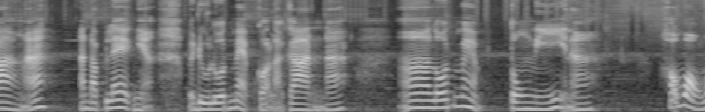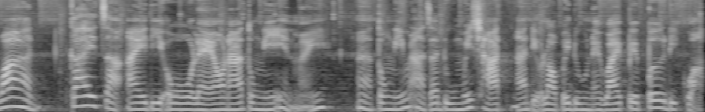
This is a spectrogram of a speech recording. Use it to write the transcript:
บ้างนะ อันดับแรกเนี่ย ไปดูรถแมปก่อนละกันนะรถแมปตรงนี้นะเขาบอกว่าใกล้จะ IDO แล้วนะ ตรงนี้เห็นไหม ตรงนี้มันอาจจะดูไม่ชัดนะ เดี๋ยวเราไปดูใน white paper ดีกว่า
